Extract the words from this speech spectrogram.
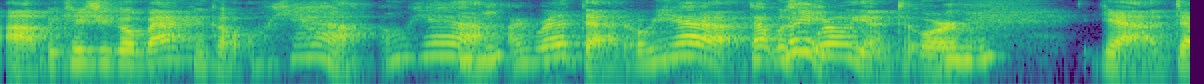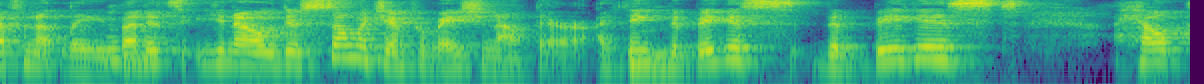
Uh, because you go back and go, oh yeah, oh yeah, mm-hmm. I read that. Oh yeah, that was right. brilliant. Or mm-hmm. Yeah, definitely. But it's you know, there's so much information out there. I think the biggest, the biggest help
